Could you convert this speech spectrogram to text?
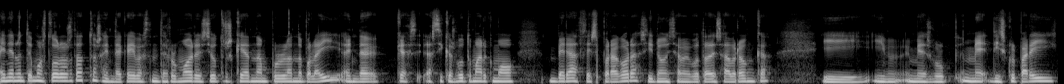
Aínda non temos todos os datos, aínda que hai bastantes rumores e outros que andan pululando por aí, aínda que así que os vou tomar como veraces por agora, se non xa me botades a bronca e, e me, me disculparei.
